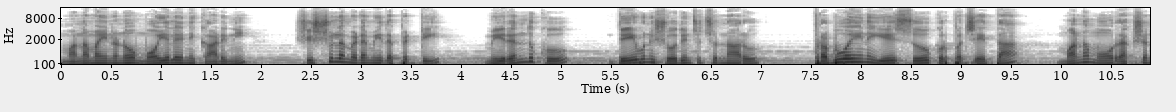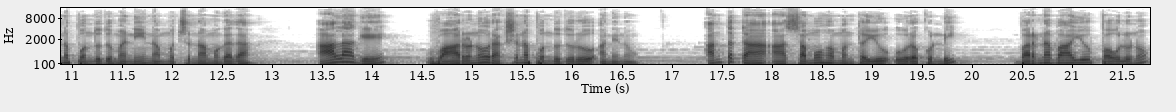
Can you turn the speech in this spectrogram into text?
మనమైనను మోయలేని కాడిని శిష్యుల మెడ మీద పెట్టి మీరెందుకు దేవుని శోధించుచున్నారు? ప్రభువైన యేసు కృపచేత మనము రక్షణ పొందుదుమని నమ్ముచున్నాము గదా. అలాగే వారును రక్షణ పొందుదురు అనెను. అంతటా ఆ సమూహమంతయు ఊరకుండి బర్ణబాయు పౌలును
